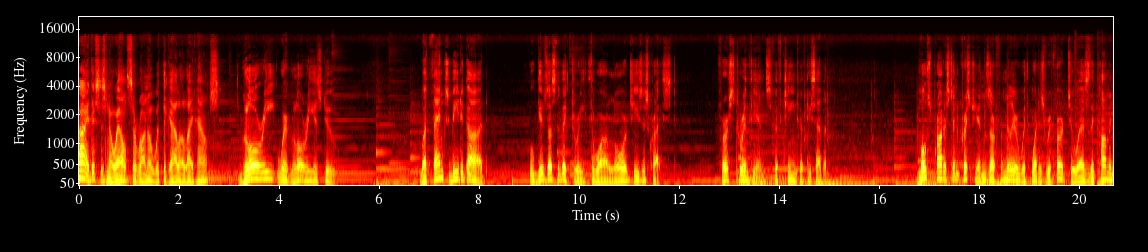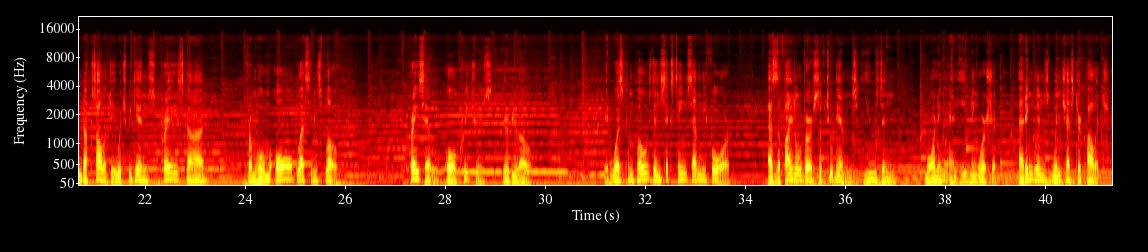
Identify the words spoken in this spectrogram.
Hi, this is Noel Serrano with the Gala Lighthouse. Glory where glory is due. But thanks be to God, who gives us the victory through our Lord Jesus Christ. 1 Corinthians 15:57. Most Protestant Christians are familiar with what is referred to as the common doxology which begins, Praise God, from whom all blessings flow. Praise him, all creatures here below. It was composed in 1674 as the final verse of two hymns used in morning and evening worship at England's Winchester College.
